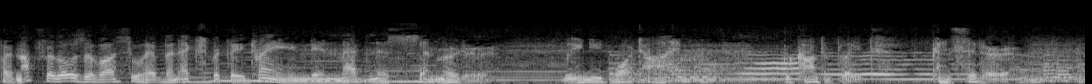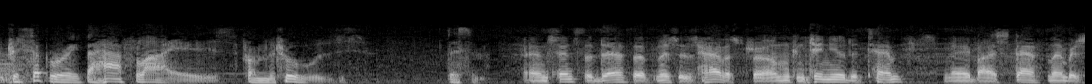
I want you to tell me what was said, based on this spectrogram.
but not for those of us who have been expertly trained in madness and murder. We need more time to contemplate, consider, to separate the half-lies from the truths. Listen. And since the death of Mrs. Haverstrom, continued attempts made by staff members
